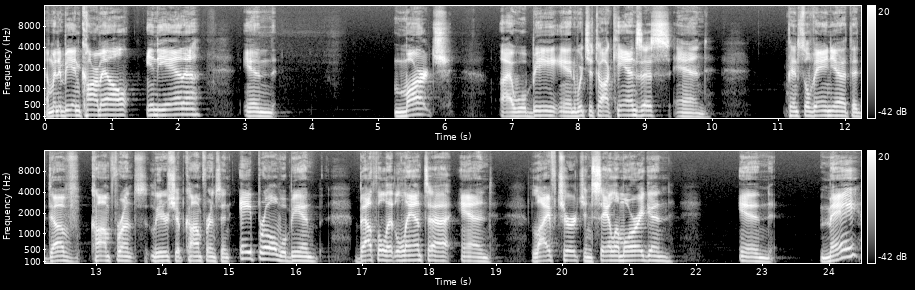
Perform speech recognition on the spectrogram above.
I'm going to be in Carmel, Indiana in March. I will be in Wichita, Kansas, and Pennsylvania at the Dove Conference, Leadership Conference in April. We'll be in Bethel, Atlanta, and Life Church in Salem, Oregon in May,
